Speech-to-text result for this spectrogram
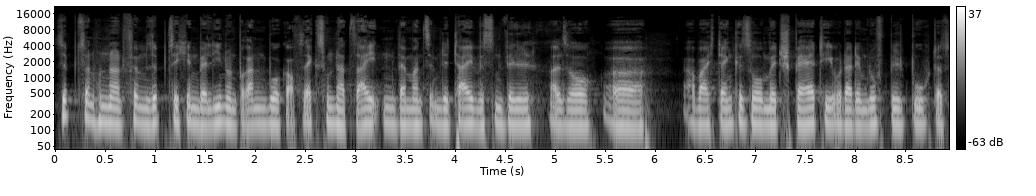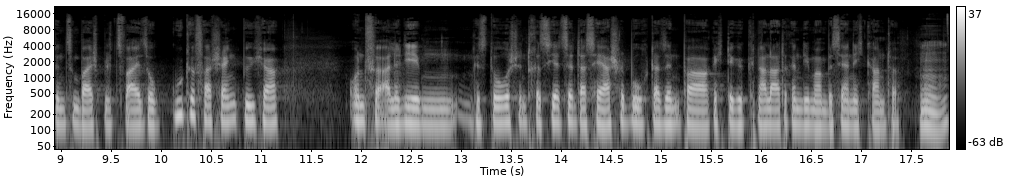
1775 in Berlin und Brandenburg auf 600 Seiten, wenn man es im Detail wissen will. Also, äh, aber ich denke so mit Späti oder dem Luftbildbuch, das sind zum Beispiel zwei so gute Verschenkbücher. Und für alle, die eben historisch interessiert sind, das Herschelbuch, da sind ein paar richtige Knaller drin, die man bisher nicht kannte. hm.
